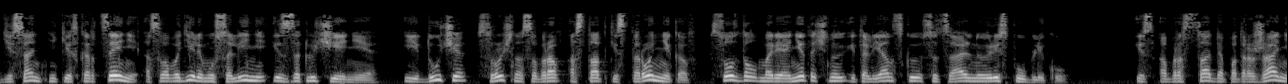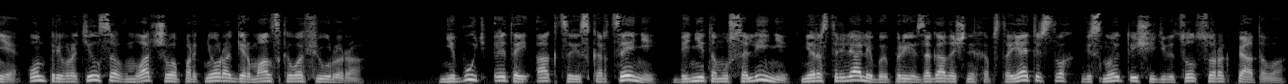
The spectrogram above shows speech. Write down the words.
Десантники Скорцени освободили Муссолини из заключения, и Дуче, срочно собрав остатки сторонников, создал марионеточную итальянскую социальную республику. Из образца для подражания он превратился в младшего партнера германского фюрера. Не будь этой акции Скорцени, Бенито Муссолини не расстреляли бы при загадочных обстоятельствах весной 1945-го.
